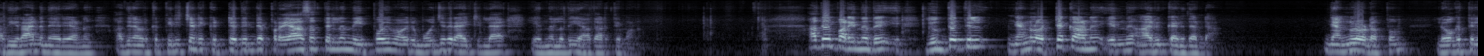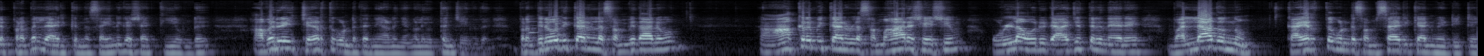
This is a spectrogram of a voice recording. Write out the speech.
അത് ഇറാന് നേരെയാണ്. അതിനവർക്ക് തിരിച്ചടി കിട്ടിയതിന്റെ പ്രയാസത്തിൽ നിന്ന് ഇപ്പോഴും അവർ മോചിതരായിട്ടില്ല എന്നുള്ളത് യാഥാർത്ഥ്യമാണ്. അദ്ദേഹം പറയുന്നത് യുദ്ധത്തിൽ ഞങ്ങൾ ഒറ്റക്കാണ് എന്ന് ആരും കരുതണ്ട. ഞങ്ങളോടൊപ്പം ലോകത്തിലെ പ്രബലരായിരിക്കുന്ന സൈനിക ശക്തിയുണ്ട്. അവരെ ചേർത്തുകൊണ്ട് തന്നെയാണ് ഞങ്ങൾ യുദ്ധം ചെയ്യുന്നത്. പ്രതിരോധിക്കാനുള്ള സംവിധാനവും ആക്രമിക്കാനുള്ള സംഹാരശേഷിയും ഉള്ള ഒരു രാജ്യത്തിന് നേരെ വല്ലാതൊന്നും കയർത്തുകൊണ്ട് സംസാരിക്കാൻ വേണ്ടിയിട്ട്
